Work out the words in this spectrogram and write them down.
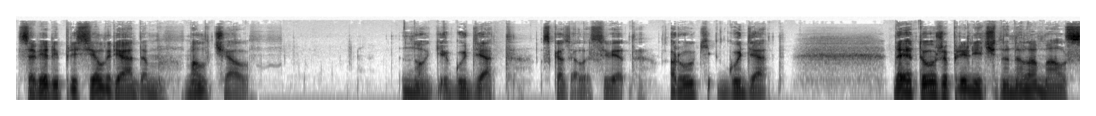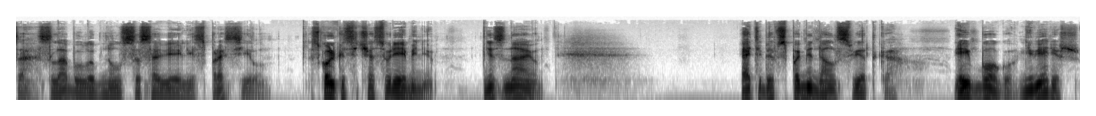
Савелий присел рядом, молчал. Ноги гудят, сказала Света. Руки гудят. Да я тоже прилично наломался, слабо улыбнулся Савелий, спросил: "Сколько сейчас времени?" "Не знаю. Я тебя вспоминал, Светка. Ей-богу, не веришь?"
